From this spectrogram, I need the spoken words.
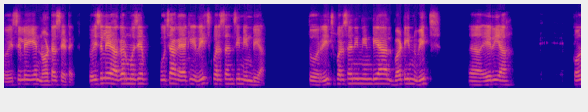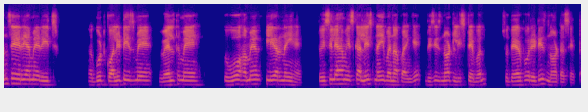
तो इसीलिए ये नॉट अ सेट है तो इसलिए अगर मुझे पूछा गया कि रिच पर्सन इन इंडिया तो rich person in India but in which area कौन से एरिया में रिच गुड क्वालिटीज में वेल्थ में? तो वो हमें क्लियर नहीं है। तो इसीलिए हम इसका लिस्ट नहीं बना पाएँगे। This is not listable so therefore it is not a set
